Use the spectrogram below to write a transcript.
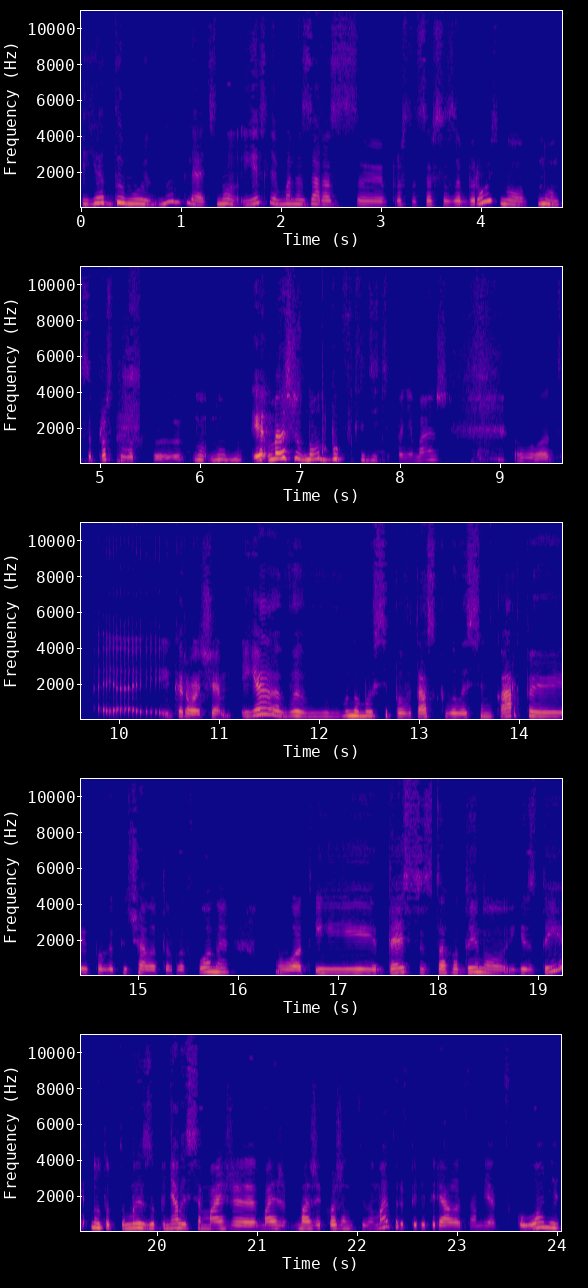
Я думаю, ну блядь, ну якщо в мене зараз е, просто це все заберуть, ну ну це просто от, е, ну, ну, ну в мене ж ноутбук в кредиті, розумієш? Вот. І коротше, я ну, ми всі повитаскували сім-карти, повиключали телефони. От і десь за годину їзди. Ну тобто, ми зупинялися майже майже майже кожен кілометр, перевіряли там, як в колоні.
